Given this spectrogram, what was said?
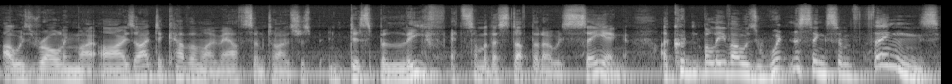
I was rolling my eyes. I had to cover my mouth sometimes just in disbelief at some of the stuff that I was seeing. I couldn't believe I was witnessing some things.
